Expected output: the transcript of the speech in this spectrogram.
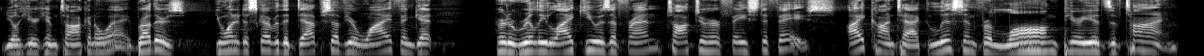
you'll hear him talking away. Brothers, you want to discover the depths of your wife and get her to really like you as a friend, talk to her face to face, eye contact, listen for long periods of time.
